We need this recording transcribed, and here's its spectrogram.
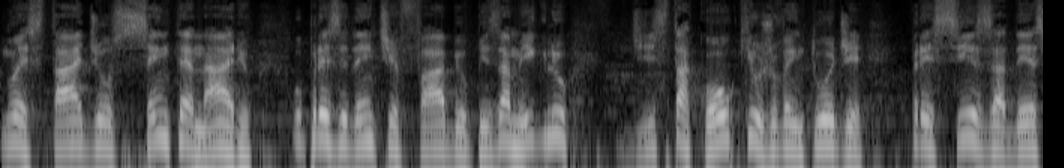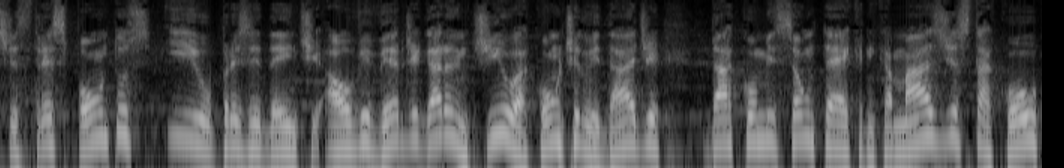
no Estádio Centenário. O presidente Fábio Pisamiglio destacou que o Juventude precisa destes três pontos e o presidente Alviverde garantiu a continuidade da comissão técnica, mas destacou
